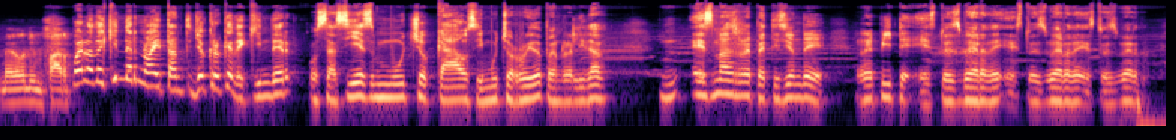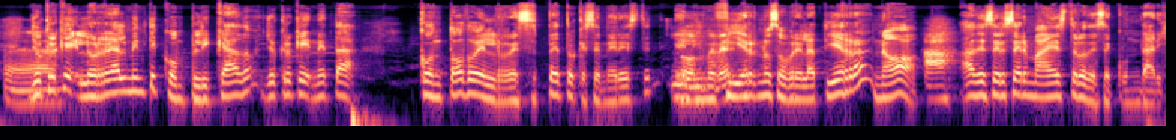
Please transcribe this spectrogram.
Me da un infarto. Bueno, de Kinder no hay tanto. Yo creo que de Kinder, o sea, sí es mucho caos y mucho ruido, pero en realidad es más repetición de repite, esto es verde, esto es verde, esto es verde. Yo Ah, creo que lo realmente complicado, yo creo que neta, con todo el respeto que se merecen, ¿Los el bebés? infierno sobre la tierra, no. Ah, Ha de ser ser maestro de secundaria.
